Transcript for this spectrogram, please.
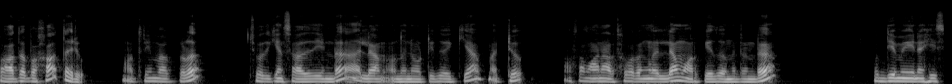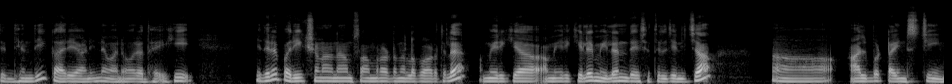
പാദപഹ തരു. അത്രയും വാക്കുകൾ ചോദിക്കാൻ സാധ്യതയുണ്ട്. എല്ലാം ഒന്ന് നോട്ട് ചെയ്ത് വയ്ക്കുക മറ്റു സമാനാർത്ഥ പദങ്ങളെല്ലാം മാർക്ക് ചെയ്ത് തന്നിട്ടുണ്ട്. ഉദ്യമേന ഹി സിദ്ധ്യന്തി കാര്യാണി മനോരഥൈഹി. ഇതിൽ പരീക്ഷണാനാം സാമ്രാട്ട് എന്നുള്ള പാഠത്തിൽ അമേരിക്ക അമേരിക്കയിലെ മിലൻ ദേശത്തിൽ ജനിച്ച ആൽബർട്ട് ഐൻസ്റ്റീൻ.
